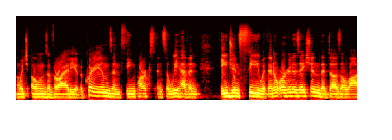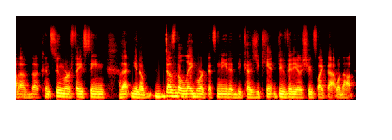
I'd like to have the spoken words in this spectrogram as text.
which owns a variety of aquariums and theme parks. And so we have an agency within our organization that does a lot of the consumer facing that you know does the legwork that's needed because you can't do video shoots like that without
